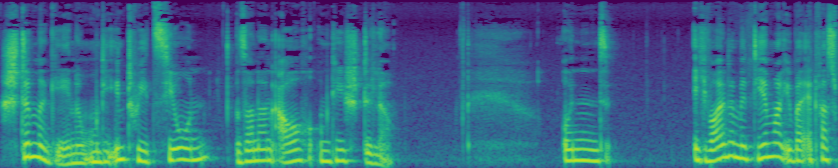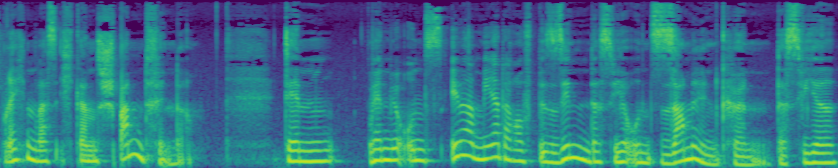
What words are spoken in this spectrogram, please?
Stimme gehen, um die Intuition, sondern auch um die Stille. Und ich wollte mit dir mal über etwas sprechen, was ich ganz spannend finde. Denn wenn wir uns immer mehr darauf besinnen, dass wir uns sammeln können, dass wir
